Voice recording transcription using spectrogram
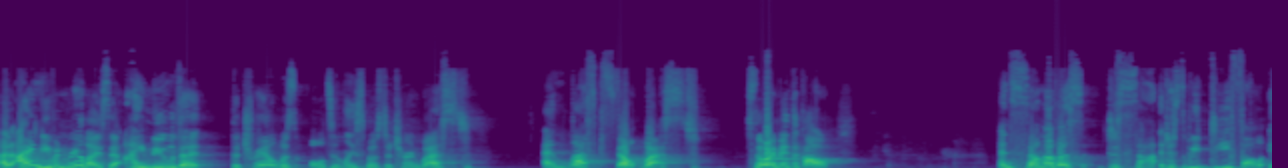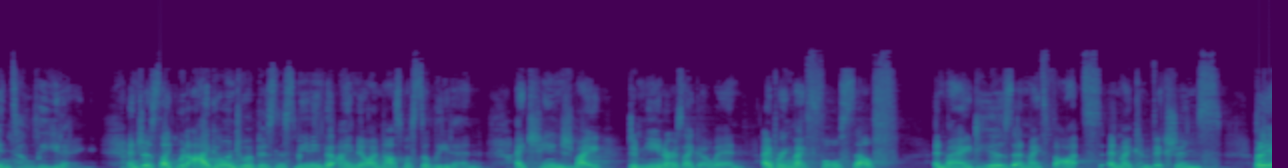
And I didn't even realize it. I knew that the trail was ultimately supposed to turn west, and left felt west. So I made the call. And some of us decide, just we default into leading. And just like when I go into a business meeting that I know I'm not supposed to lead in, I change my demeanor as I go in. I bring my full self and my ideas and my thoughts and my convictions, but I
